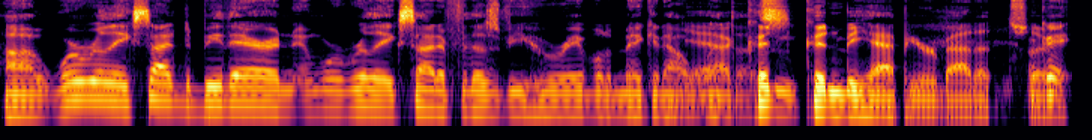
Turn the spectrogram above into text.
Uh, we're really excited to be there, and, and we're really excited for those of you who were able to make it out yeah, with us. couldn't couldn't be happier about it. So Okay,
